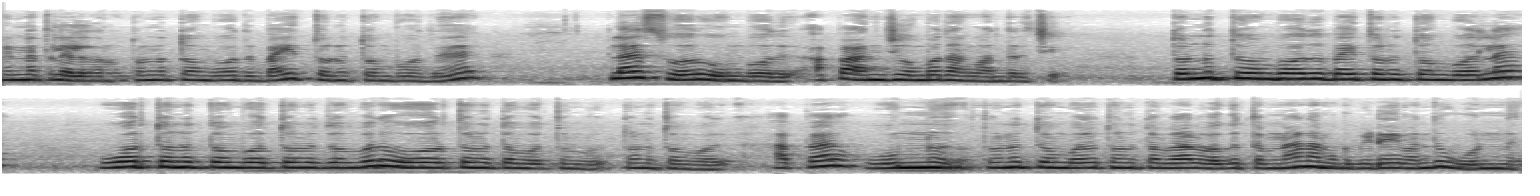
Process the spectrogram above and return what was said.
விண்ணத்தில் எழுதணும். தொண்ணூற்றொம்பது பை தொண்ணூற்றொம்பது ப்ளஸ் ஒரு ஒம்பது அப்போ அஞ்சு ஒம்பது அங்கே வந்துருச்சு. தொண்ணூற்றி ஒம்பது பை தொண்ணூற்றொம்போதில் ஓர் தொண்ணூற்றொம்பது தொண்ணூற்றொம்பது ஓர் தொண்ணூற்றொம்பது தொம்பது தொண்ணூற்றொம்பது அப்போ ஒன்று தொண்ணூற்றி ஒம்பது தொண்ணூத்தொம்பதால் வகுத்தோம்னா நமக்கு விடை வந்து ஒன்று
